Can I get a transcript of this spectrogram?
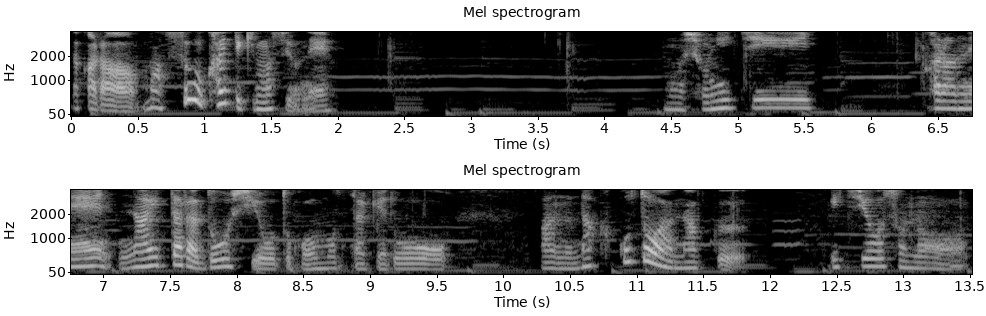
だから、まあ、すぐ帰ってきますよね。もう初日からね、泣いたらどうしようとか思ったけど、あの、泣くことはなく、一応その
